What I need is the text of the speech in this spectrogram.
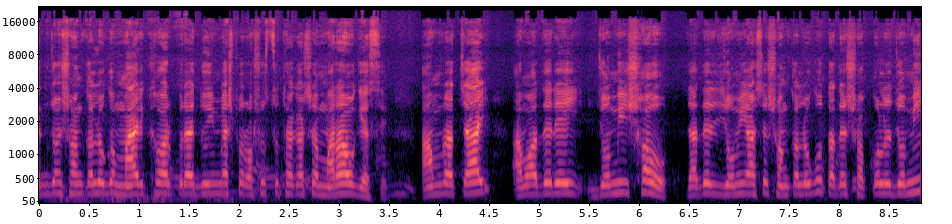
একজন সংখ্যালঘু মায়ের খাওয়ার প্রায় দুই মাস পর অসুস্থ থাকার সময় মারাও গেছে। আমরা চাই আমাদের এই জমি সহ যাদের জমি আছে সংখ্যালঘু, তাদের সকলের জমি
